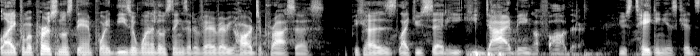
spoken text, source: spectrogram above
Like from a personal standpoint, these are one of those things that are very, very hard to process because, like you said, he he died being a father. He was taking his kids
